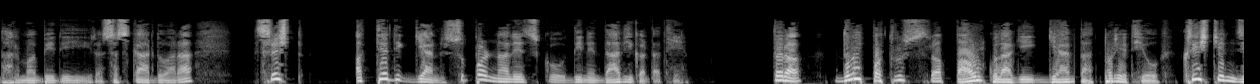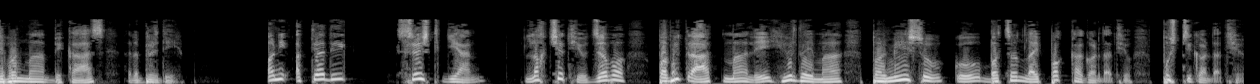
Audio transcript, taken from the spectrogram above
धर्मविधि र संस्कारद्वारा श्रेष्ठ अत्यधिक ज्ञान सुपर नलेजको दिने दावी गर्दथे। तर दुवै पत्रुस र पावलको लागि ज्ञान तात्पर्य थियो क्रिस्चियन जीवनमा विकास र वृद्धि। अनि अत्याधिक श्रेष्ठ ज्ञान लक्ष्य थियो जब पवित्र आत्माले हृदयमा परमेश्वरको वचनलाई पक्का गर्दथ्यो पुष्टि गर्दथ्यो।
